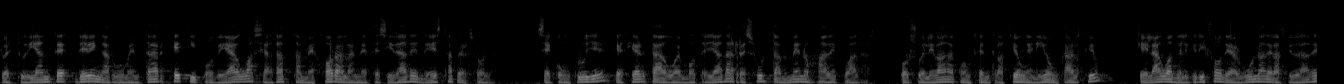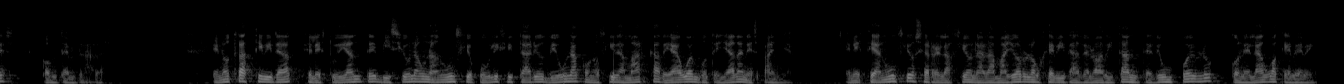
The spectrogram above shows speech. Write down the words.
Los estudiantes deben argumentar qué tipo de agua se adapta mejor a las necesidades de esta persona. Se concluye que ciertas aguas embotelladas resultan menos adecuadas por su elevada concentración en ion calcio que el agua del grifo de alguna de las ciudades contempladas. En otra actividad, el estudiante visiona un anuncio publicitario de una conocida marca de agua embotellada en España. En este anuncio se relaciona la mayor longevidad de los habitantes de un pueblo con el agua que beben.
